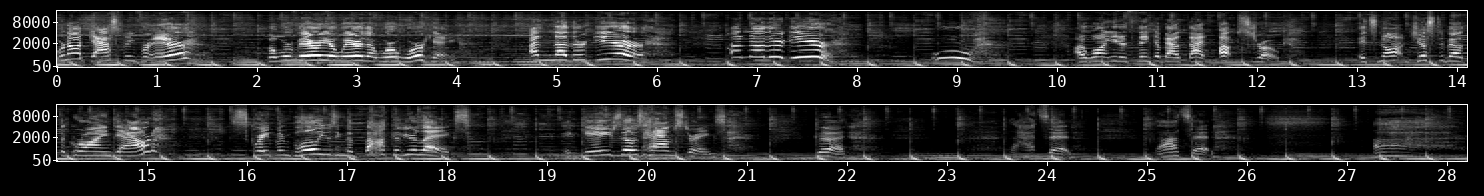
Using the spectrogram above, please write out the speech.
We're not gasping for air but we're very aware that we're working. Another gear, another gear. Ooh. I want you to think about that upstroke. It's not just about the grind down. Scrape and pull using the back of your legs. Engage those hamstrings. Good. That's it. That's it. Ah.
